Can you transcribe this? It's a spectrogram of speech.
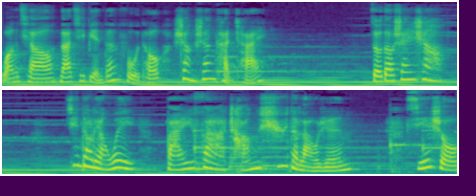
王乔拿起扁担斧头上山砍柴，走到山上。见到两位白发长须的老人，携手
